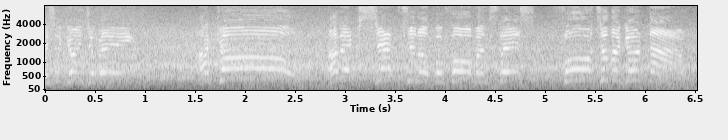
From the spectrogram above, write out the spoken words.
Is it going to be? A goal! An exceptional performance this. Four to the good now.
